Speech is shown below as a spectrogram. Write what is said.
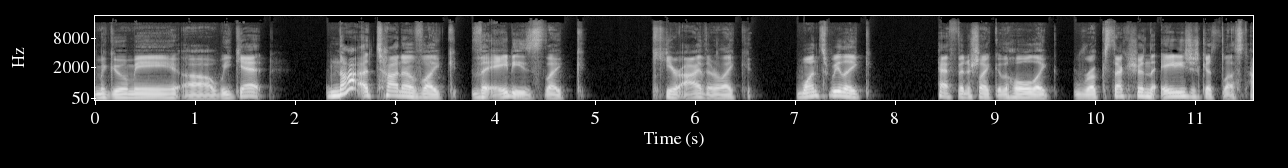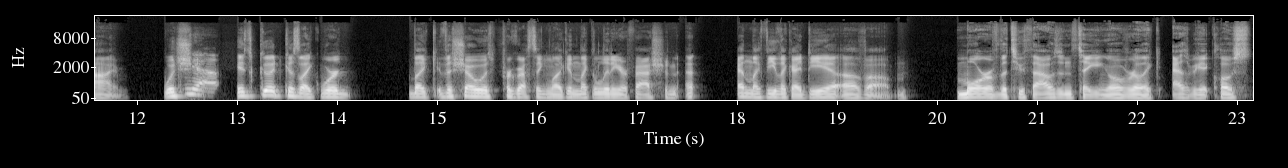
Megumi. Uh, we get not a ton of like the '80s like here either. Like once we like have finished like the whole like Rook section, the '80s just gets less time, which Yeah. is good because like we're like the show is progressing like in like a linear fashion, and like the like idea of um more of the 2000s taking over like as we get close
